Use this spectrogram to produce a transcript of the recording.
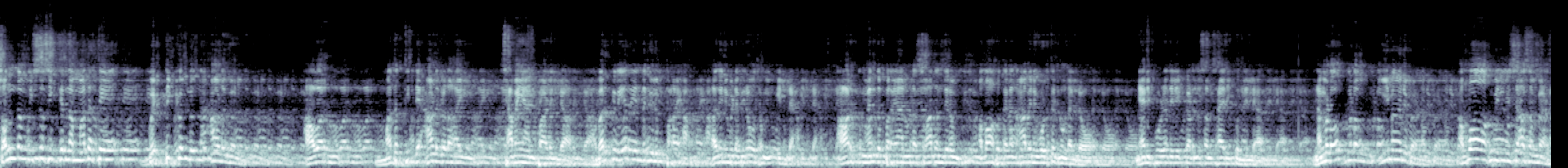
സ്വന്തം വിശ്വസിക്കുന്ന മതത്തെ വെട്ടിക്കൊല്ലുന്ന ആളുകൾ. അവർ മതത്തിന്റെ ആളുകളായി ചമയാൻ പാടില്ല. അവർക്ക് വേറെ എന്തെങ്കിലും പറയാം. അതിനിവിടെ വിരോധം ഇല്ല. ആർക്കും എന്തും പറയാനുള്ള സ്വാതന്ത്ര്യം അള്ളാഹു തന്നെ നാവിന് കൊടുത്തിട്ടുണ്ടല്ലോ. ഞാനിപ്പോഴതിലേക്ക് കടന്ന് സംസാരിക്കുന്നില്ല. നമ്മൾ ഓർക്കണം ഈമാന് വേണം. അള്ളാഹുവിൽ വിശ്വാസം വേണം.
